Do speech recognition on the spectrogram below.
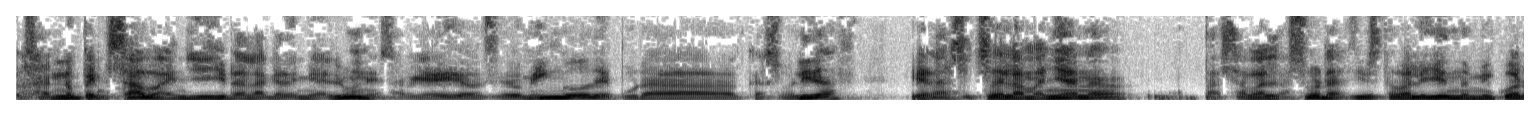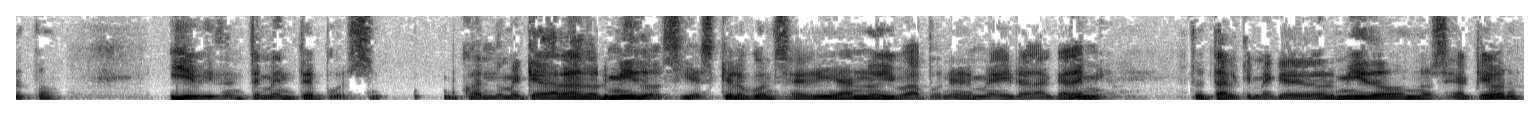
o sea, no pensaba en ir a la academia el lunes. Había ido ese domingo de pura casualidad y a las 8 de la mañana pasaban las horas. Yo estaba leyendo en mi cuarto y evidentemente, pues cuando me quedara dormido, si es que lo conseguía, no iba a ponerme a ir a la academia. Total, que me quedé dormido no sé a qué hora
